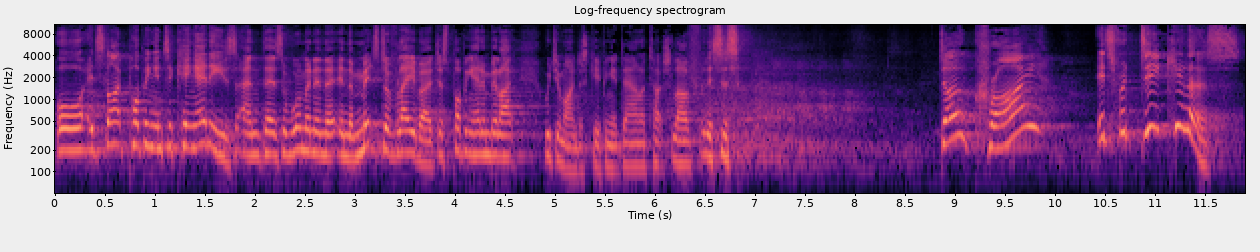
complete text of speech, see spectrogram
Or it's like popping into King Eddie's and there's a woman in the, in the midst of labor just popping ahead and be like, would you mind just keeping it down a touch, love? This is. don't cry. It's ridiculous.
